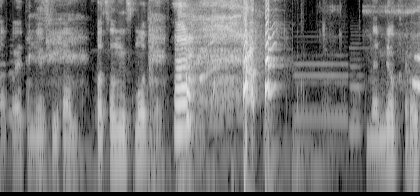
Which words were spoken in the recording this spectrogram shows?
Да, поэтому если там пацаны смотрят, намек хороший.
